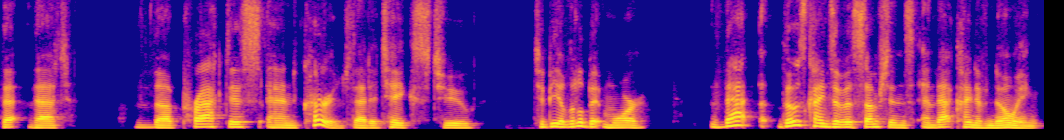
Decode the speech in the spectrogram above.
that that the practice and courage that it takes to to be a little bit more that those kinds of assumptions and that kind of knowing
